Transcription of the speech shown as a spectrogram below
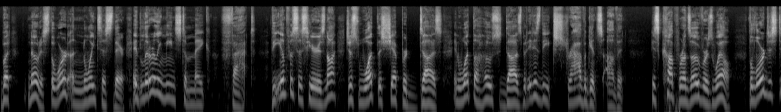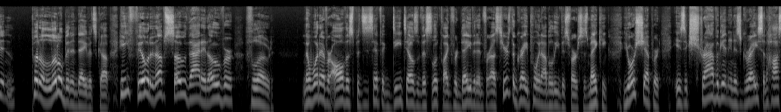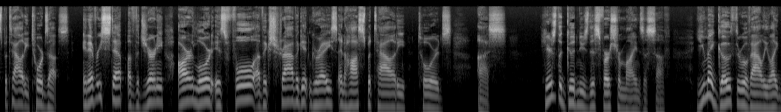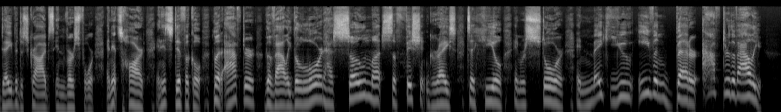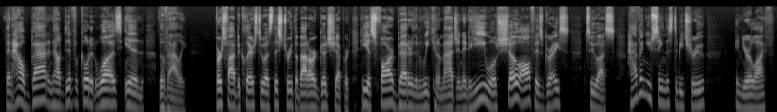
But notice the word anointest there. It literally means to make fat. The emphasis here is not just what the shepherd does and what the host does, but it is the extravagance of it. His cup runs over as well. The Lord just didn't put a little bit in David's cup. He filled it up so that it overflowed. Now, whatever all the specific details of this look like for David and for us, here's the great point I believe this verse is making. Your shepherd is extravagant in his grace and hospitality towards us. In every step of the journey, our Lord is full of extravagant grace and hospitality towards us. Here's the good news this verse reminds us of You may go through a valley like David describes in verse 4, and it's hard and it's difficult. But after the valley, the Lord has so much sufficient grace to heal and restore and make you even better after the valley than how bad and how difficult it was in the valley. Verse 5 declares to us this truth about our good shepherd. He is far better than we can imagine, and he will show off his grace to us. Haven't you seen this to be true in your life?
